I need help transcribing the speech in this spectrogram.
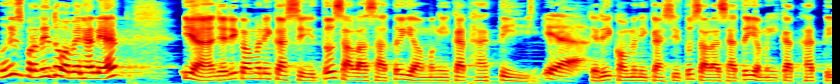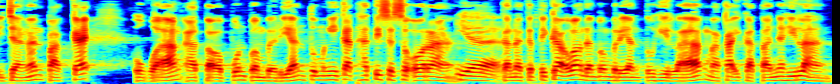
Mungkin seperti itu Pak Benhan ya. Iya, jadi komunikasi itu salah satu yang mengikat hati. Iya. Jadi komunikasi itu salah satu yang mengikat hati. Jangan pakai uang ataupun pemberian untuk mengikat hati seseorang. Yeah. Karena ketika uang dan pemberian itu hilang, maka ikatannya hilang.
